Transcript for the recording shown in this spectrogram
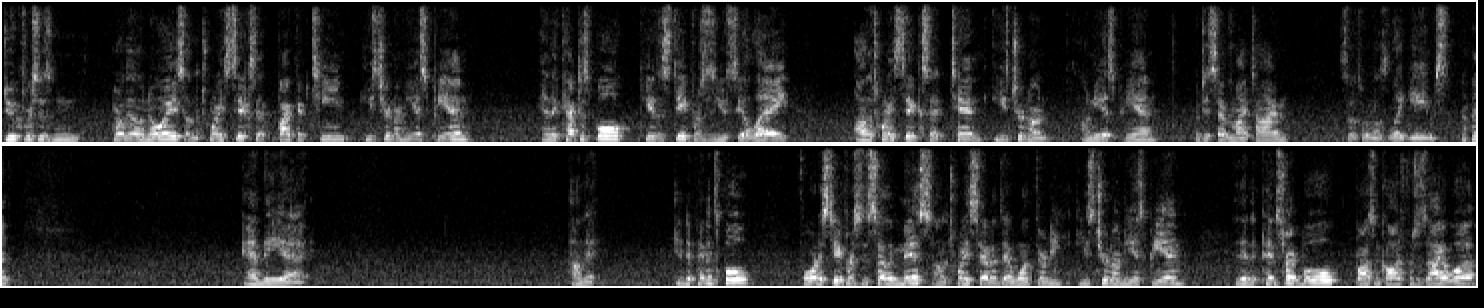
Duke versus Northern Illinois on the 26th at 5:15 Eastern on ESPN. And the Cactus Bowl, Kansas State versus UCLA on the 26th at 10 Eastern on, on ESPN, which is 7 my time. So it's one of those late games. and the uh, on the Independence Bowl, Florida State versus Southern Miss on the 27th at 1:30 Eastern on ESPN, and then the Pinstripe Bowl, Boston College versus Iowa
